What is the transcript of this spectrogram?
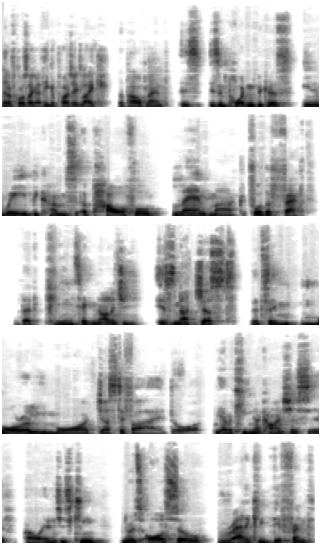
then of course, like I think a project like the power plant is, is important because in a way it becomes a powerful landmark for the fact that clean technology is not just let's say, morally more justified or we have a cleaner conscience if our energy is clean. No, it's also radically different.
